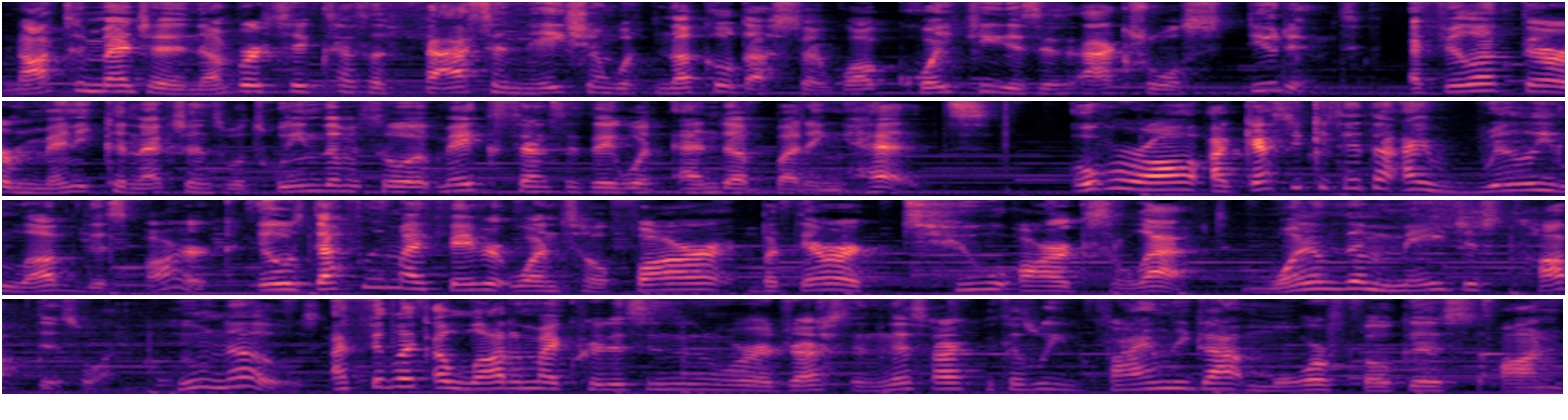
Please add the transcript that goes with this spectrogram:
Not to mention, number 6 has a fascination with Knuckle Duster while Koichi is his actual student. I feel like there are many connections between them so it makes sense that they would end up butting heads. Overall, I guess you could say that I really loved this arc. It was definitely my favorite one so far, but there are two arcs left. One of them may just top this one. Who knows? I feel like a lot of my criticisms were addressed in this arc because we finally got more focused on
